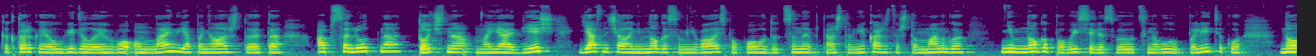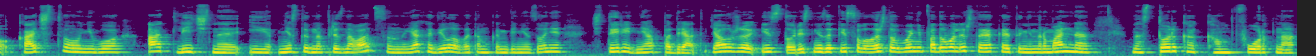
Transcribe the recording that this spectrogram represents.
Как только я увидела его онлайн, я поняла, что это абсолютно точно моя вещь. Я сначала немного сомневалась по поводу цены, потому что мне кажется, что манго немного повысили свою ценовую политику, но качество у него отличное, и мне стыдно признаваться, но я ходила в этом комбинезоне 4 дня подряд. Я уже и сторис не записывала, чтобы вы не подумали, что я какая-то ненормальная. Настолько комфортно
